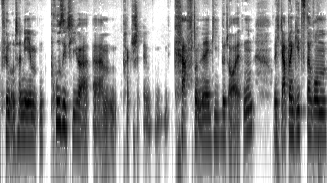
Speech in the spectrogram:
für ein Unternehmen positiver ähm, praktisch äh, Kraft und Energie bedeuten. Und ich glaube, dann geht es darum,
